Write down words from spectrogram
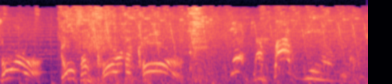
Sora, from car to car. I'd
